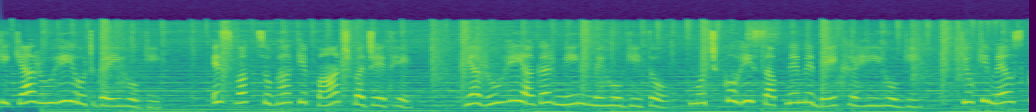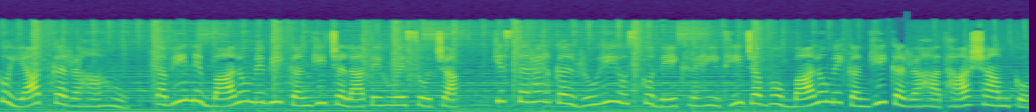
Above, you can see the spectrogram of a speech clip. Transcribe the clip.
कि क्या रूही उठ गई होगी। इस वक्त सुबह के पाँच बजे थे। या रूही अगर नींद में होगी तो मुझको ही सपने में देख रही होगी, क्योंकि मैं उसको याद कर रहा हूँ। तभी ने बालों में भी कंघी चलाते हुए सोचा, किस तरह कल रूही उसको देख रही थी जब वो बालों में कंघी कर रहा था शाम को,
